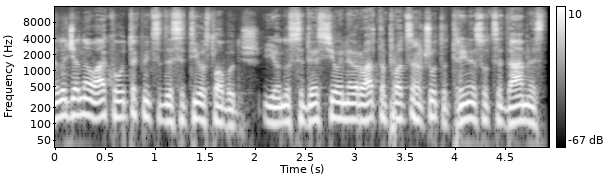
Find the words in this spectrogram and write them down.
onda dođe jedna ovakva utakmica da se ti oslobodiš. I onda se desi ovaj nevjerovatan procenat šuta, 13 od 17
